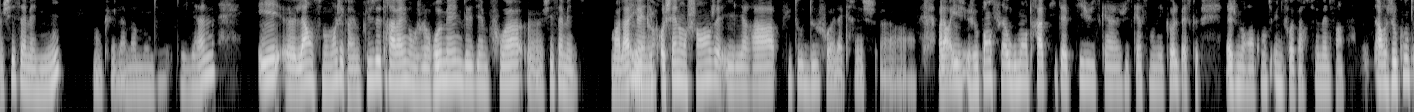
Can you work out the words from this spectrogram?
heu, chez sa mamie, donc la maman de de Yann et là, en ce moment, j'ai quand même plus de travail, donc je le remets une 2e fois, chez sa mamie. Voilà et l'année prochaine, on change, il ira plutôt 2 fois à la crèche, voilà et je pense ça augmentera petit à petit jusqu'à jusqu'à son école parce que là, je me rends compte, 1 fois par semaine, enfin alors je compte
